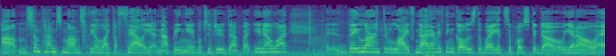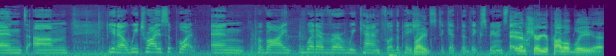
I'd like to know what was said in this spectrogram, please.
Um, sometimes moms feel like a failure not being able to do that, but you know what? They learn through life. Not everything goes the way it's supposed to go. You know, and um, you know we try to support and provide whatever we can for the patients Right. to get the, the experience. And I'm sure you're probably uh,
